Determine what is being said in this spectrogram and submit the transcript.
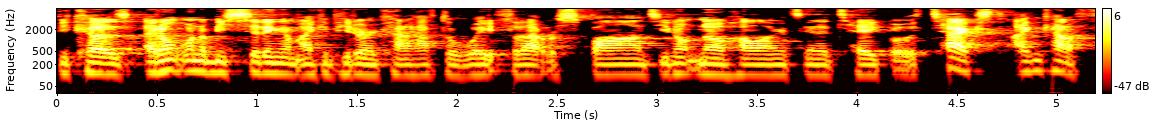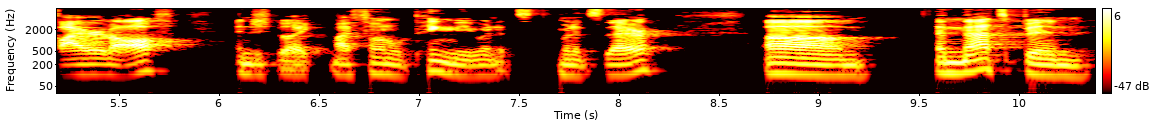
because I don't want to be sitting at my computer and kind of have to wait for that response. You don't know how long it's going to take, but with text, I can kind of fire it off and just be like, my phone will ping me when it's when it's there. Um, and that's been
